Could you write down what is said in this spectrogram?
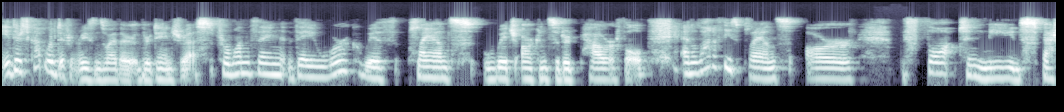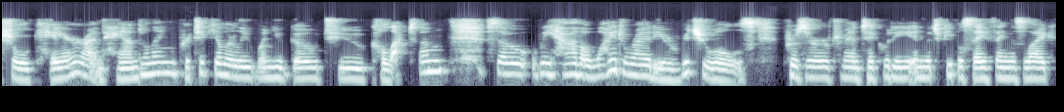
There's a couple of different reasons why they're, they're dangerous. For one thing, they work with plants which are considered powerful. And a lot of these plants are thought to need special care and handling, particularly when you go to collect them. So we have a wide variety of rituals preserved from antiquity in which people say things like,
